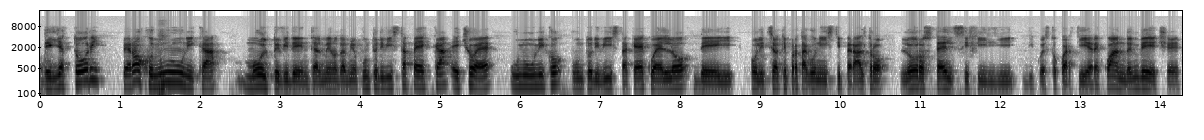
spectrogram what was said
degli attori, però con un'unica, molto evidente, almeno dal mio punto di vista, pecca, e cioè un unico punto di vista, che è quello dei poliziotti protagonisti, peraltro loro stelzi figli di questo quartiere, quando invece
